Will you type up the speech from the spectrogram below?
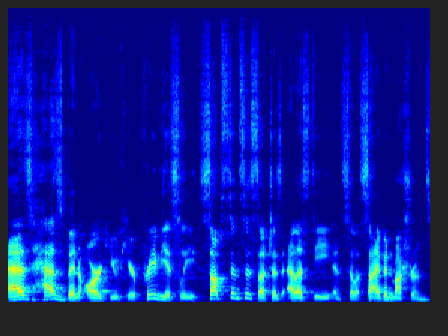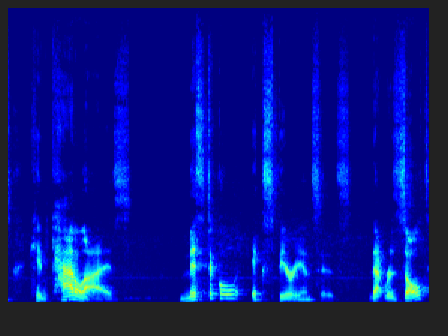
As has been argued here previously, substances such as LSD and psilocybin mushrooms can catalyze mystical experiences that result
